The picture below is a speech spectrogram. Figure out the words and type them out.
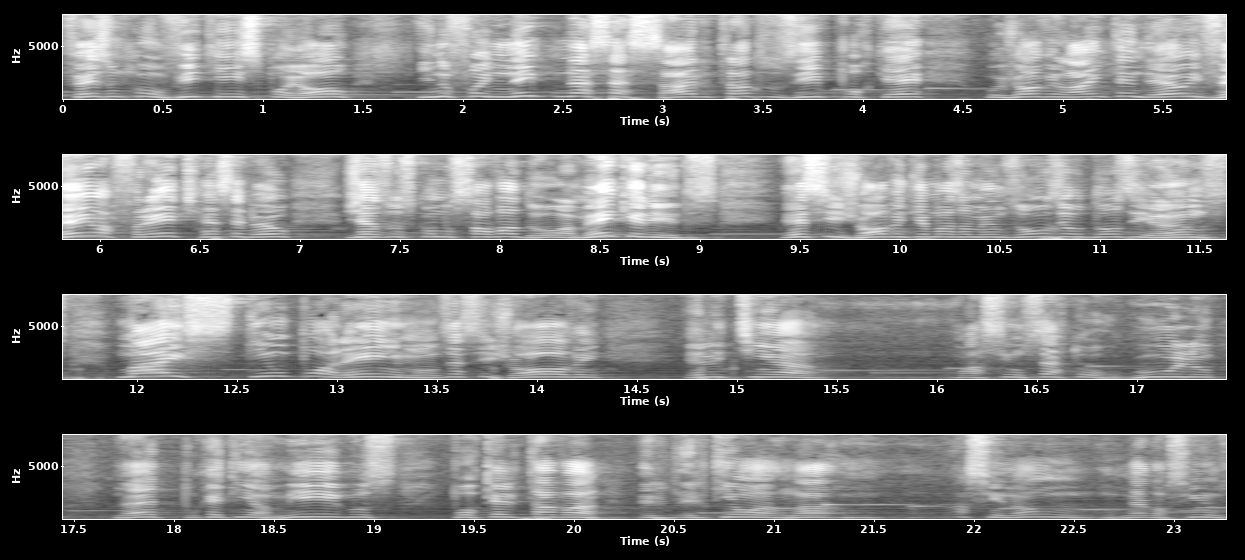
fez um convite em espanhol e não foi nem necessário traduzir, porque o jovem lá entendeu e veio à frente, recebeu Jesus como Salvador. Amém, queridos? Esse jovem tinha mais ou menos 11 ou 12 anos, mas tinha um porém, irmãos. Esse jovem, ele tinha assim, um certo orgulho, né, porque tinha amigos, porque ele, tava, ele, ele tinha uma, uma assim, não um negocinho,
